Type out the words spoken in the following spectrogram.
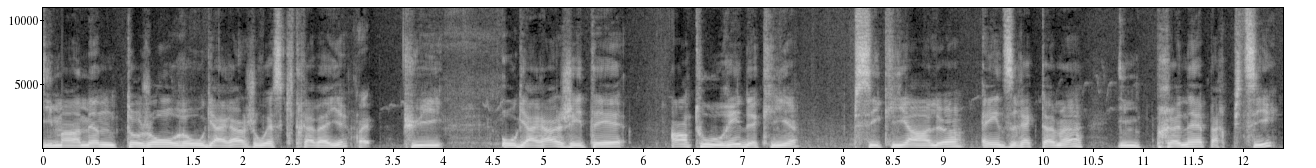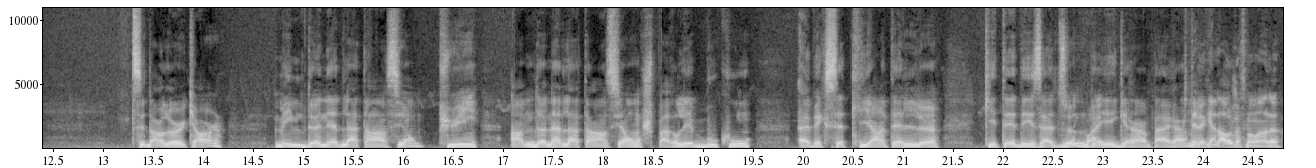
il m'emmène toujours au garage où est-ce qu'il travaillait. Ouais. Puis au garage, j'étais entouré de clients. Puis ces clients-là, indirectement, ils me prenaient par pitié, dans leur cœur, mais ils me donnaient de l'attention. Puis en me donnant de l'attention, je parlais beaucoup avec cette clientèle-là qui étaient des adultes, Ouais. des grands-parents. T'avais quel âge à ce moment-là?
